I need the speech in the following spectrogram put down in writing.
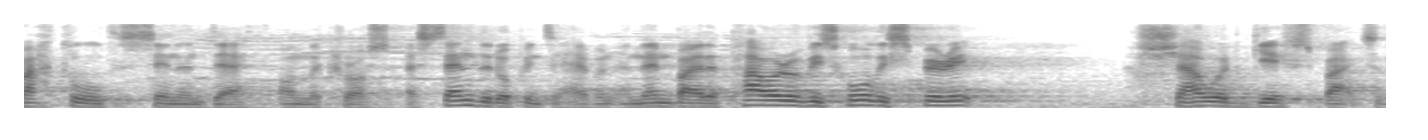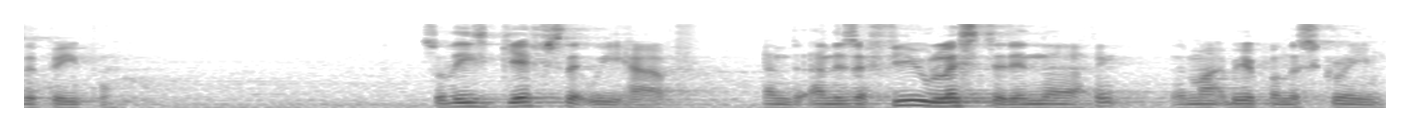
battled sin and death on the cross, ascended up into heaven, and then by the power of his Holy Spirit, showered gifts back to the people. So these gifts that we have, and, and there's a few listed in there, I think they might be up on the screen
